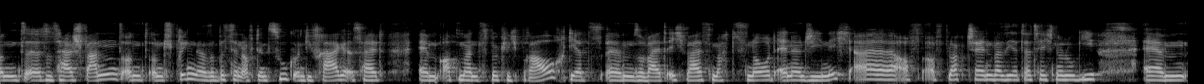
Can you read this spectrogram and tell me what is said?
und äh, total spannend und, und springen da so ein bisschen auf den Zug. Und die Frage ist halt, ähm, ob man es wirklich braucht. Jetzt, ähm, soweit ich weiß, macht Snowde Energy nicht äh, auf, auf Blockchain-basierter Technologie. Ähm,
